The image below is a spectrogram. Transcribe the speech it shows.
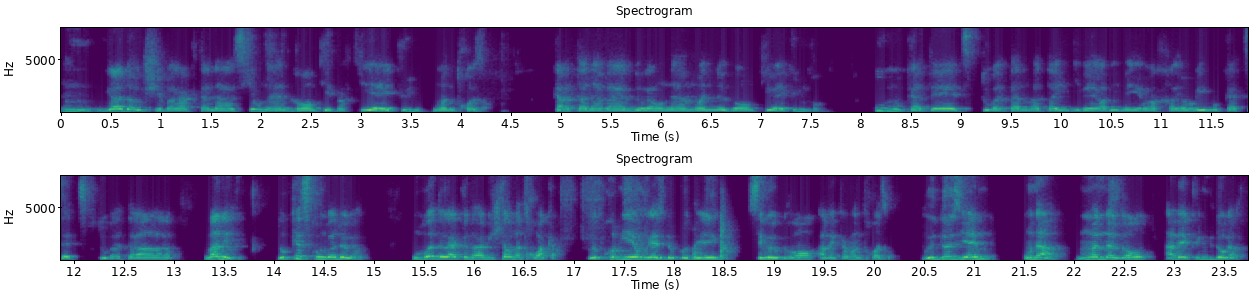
Gadol chez Baraktana, si on a un grand qui est parti avec une moins de 3 ans. Katana Barakdola, on a un de 9 ans qui est avec une grande. Ou Mukatetz, Tuvatan Mata, Indiver, Abimeir, Achayomri, Mukatetz, Tuvata, Mané. Donc, qu'est-ce qu'on voit de là On voit de là que dans la Mishnah, on a trois cas. Le premier, on laisse de côté, c'est le grand avec un moins de 3 ans. Le deuxième, on a moins de 9 ans avec une Gdola.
